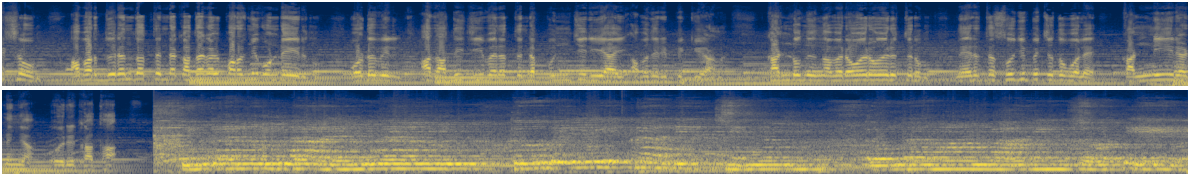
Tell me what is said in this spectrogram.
നിമിഷവും അവർ ദുരന്തത്തിന്റെ കഥകൾ പറഞ്ഞുകൊണ്ടേയിരുന്നു. ഒടുവിൽ അത് അതിജീവനത്തിന്റെ പുഞ്ചിരിയായി അവതരിപ്പിക്കുകയാണ്. കണ്ടുനിന്നവർ ഓരോരുത്തരും നേരത്തെ സൂചിപ്പിച്ചതുപോലെ കണ്ണീരണിഞ്ഞ ഒരു കഥ. വല്ലാതെ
